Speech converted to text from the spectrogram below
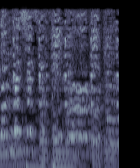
Gandasha Sati Govinda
